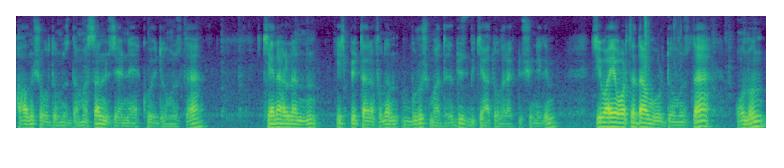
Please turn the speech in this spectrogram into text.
almış olduğumuzda, masanın üzerine koyduğumuzda kenarlarının hiçbir tarafının buruşmadığı düz bir kağıt olarak düşünelim. Civayı ortadan vurduğumuzda onun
